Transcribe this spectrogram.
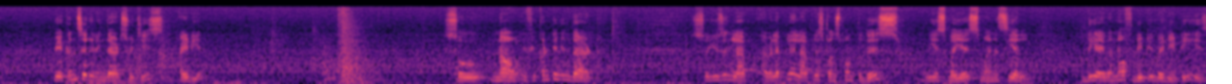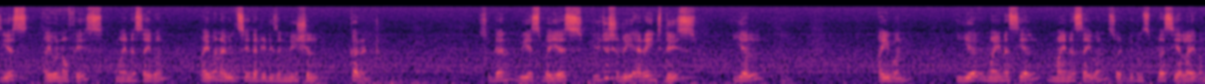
we are considering that switch is ideal. So now if you continue that so using lap I will apply Laplace transform to this Vs by S minus L di1 of dt by dt is S I1 of S minus I1 I1 I will say that it is an initial current. So then Vs by S you just rearrange this L I1 L minus L minus I1 so it becomes plus L I1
